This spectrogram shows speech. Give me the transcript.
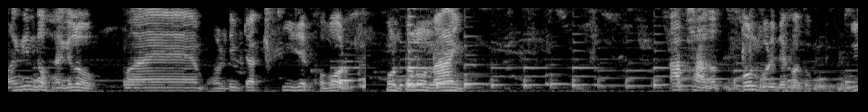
অনেকদিন তো হয়ে গেল। ভলটিভটা কি যে খবর? ফোন টোনও নাই। আচ্ছা ফোন করে দেখো তো কি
